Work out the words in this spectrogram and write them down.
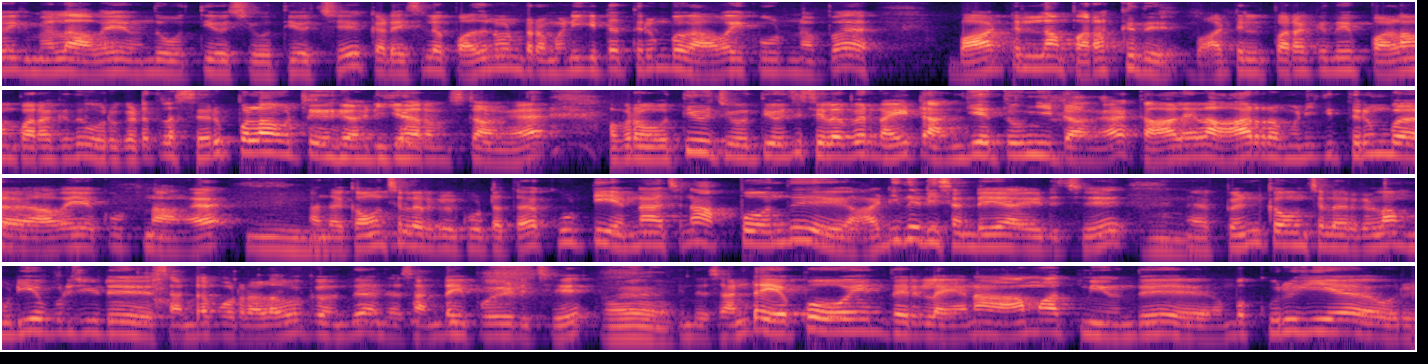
தடவைக்கு மேல அவையை வந்து ஒத்தி வச்சு ஒத்தி வச்சு கடைசியில் பதினொன்றரை மணிக்கிட்ட திரும்ப அவை கூடினப்ப பாட்டில்லாம் பறக்குது. பாட்டில் பறக்குது பழம் பறக்குது. ஒரு கட்டத்துல செருப்பெல்லாம் விட்டு அடிக்க ஆரம்பிச்சிட்டாங்க. அப்புறம் ஒத்தி வச்சு ஒத்தி வச்சு சில பேர் நைட்டு அங்கேயே தூங்கிட்டாங்க. காலையில ஆறரை மணிக்கு திரும்ப அவையை கூட்டினாங்க. அந்த கவுன்சிலர்கள் கூட்டத்தை கூட்டி என்ன ஆச்சுன்னா அப்போ வந்து அடிதடி சண்டையே ஆயிடுச்சு. பெண் கவுன்சிலர்கள்லாம் முடிய பிடிச்சிக்கிட்டு சண்டை போடுற அளவுக்கு வந்து அந்த சண்டை போயிடுச்சு. இந்த சண்டை எப்போ ஓயும் தெரியல. ஏன்னா ஆம் ஆத்மி வந்து ரொம்ப குறுகிய ஒரு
